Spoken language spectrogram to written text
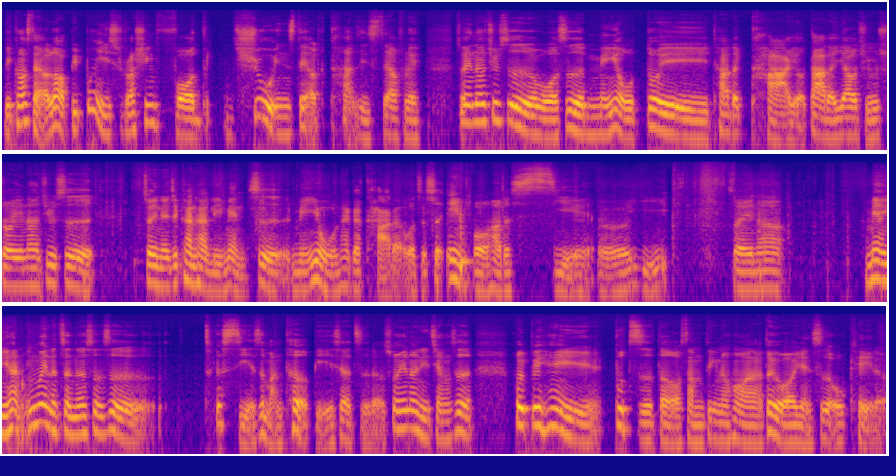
Because a lot of people is rushing for the shoe instead of card itself 嘞，所以呢，就是我是没有对他的卡有大的要求，所以呢，就是所以呢，就看它里面是没有那个卡的，我只是 aim for 它的鞋而已，所以呢，没有遗憾，因为呢，真的是是这个鞋是蛮特别一下子的，所以呢，你讲是会 不会不值得三定的话，对我而言是 OK 的。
